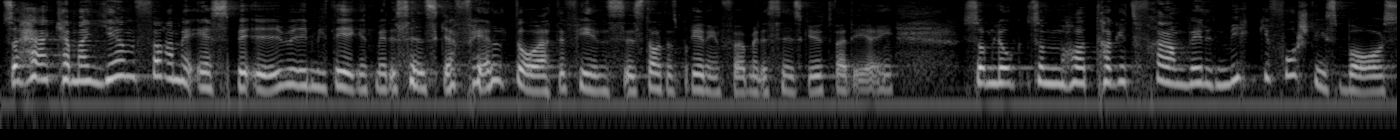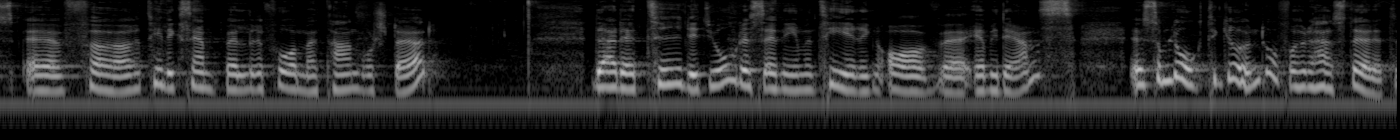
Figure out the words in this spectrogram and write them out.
Så här kan man jämföra med SBU i mitt eget medicinska fält, då, att det finns eh, Statens beredning för medicinsk utvärdering, som, som har tagit fram väldigt mycket forskningsbas eh, för till exempel reformer tandvårdsstöd där det tidigt gjordes en inventering av eh, evidens eh, som låg till grund för hur det här stödet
